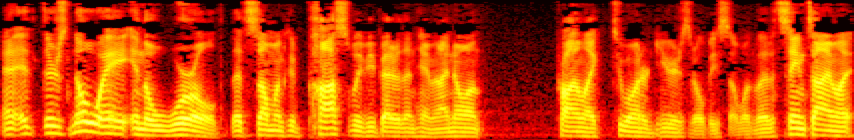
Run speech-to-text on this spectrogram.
And it, there's no way in the world that someone could possibly be better than him. And I know probably in like 200 years there'll be someone. But at the same time, like,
